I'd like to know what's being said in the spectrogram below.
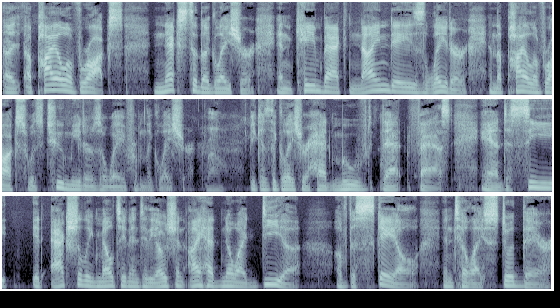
a, a, pile of rocks next to the glacier and came back nine days later, and the pile of rocks was two meters away from the glacier. Wow. Because the glacier had moved that fast. And to see it actually melting into the ocean, I had no idea of the scale until I stood there.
